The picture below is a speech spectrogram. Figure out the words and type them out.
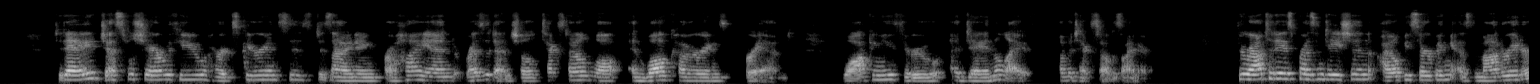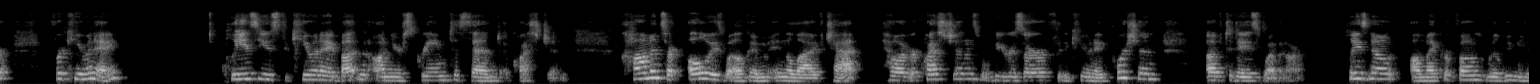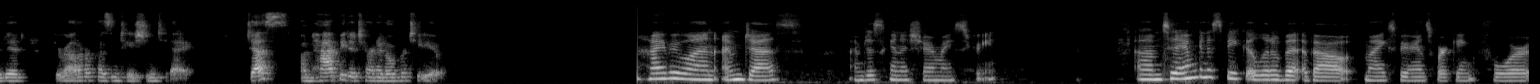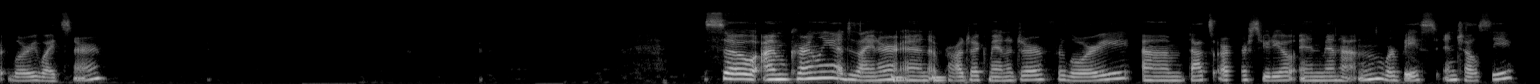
Today, Jess will share with you her experiences designing for a high-end residential textile wall and wall coverings brand, walking you through a day in the life of a textile designer. Throughout today's presentation, I will be serving as the moderator for Q&A, Please use the Q&A button on your screen to send a question. Comments are always welcome in the live chat. However, questions will be reserved for the Q&A portion of today's webinar. Please note, all microphones will be muted throughout our presentation today. Jess, I'm happy to turn it over to you. Hi everyone, I'm Jess. I'm just gonna share my screen. Um, today I'm gonna speak a little bit about my experience working for Lori Weitzner. So I'm currently a designer and a project manager for Lori. Um, that's our studio in Manhattan. We're based in Chelsea.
